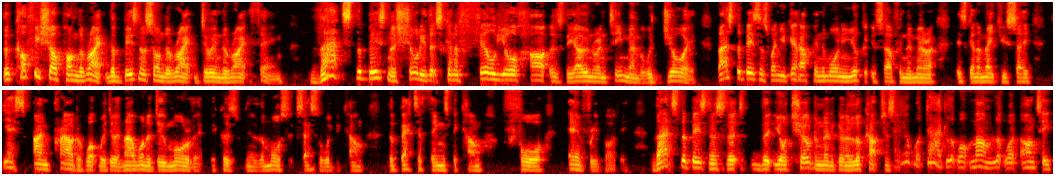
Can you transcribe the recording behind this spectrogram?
the coffee shop on the right, the business on the right doing the right thing, that's the business, surely, that's going to fill your heart as the owner and team member with joy. That's the business when you get up in the morning, you look at yourself in the mirror, is going to make you say, Yes, I'm proud of what we're doing. I want to do more of it because you know, the more successful we become, the better things become for everybody. That's the business that, that your children are going to look up to and say, Look what dad, look what mum, look what auntie,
